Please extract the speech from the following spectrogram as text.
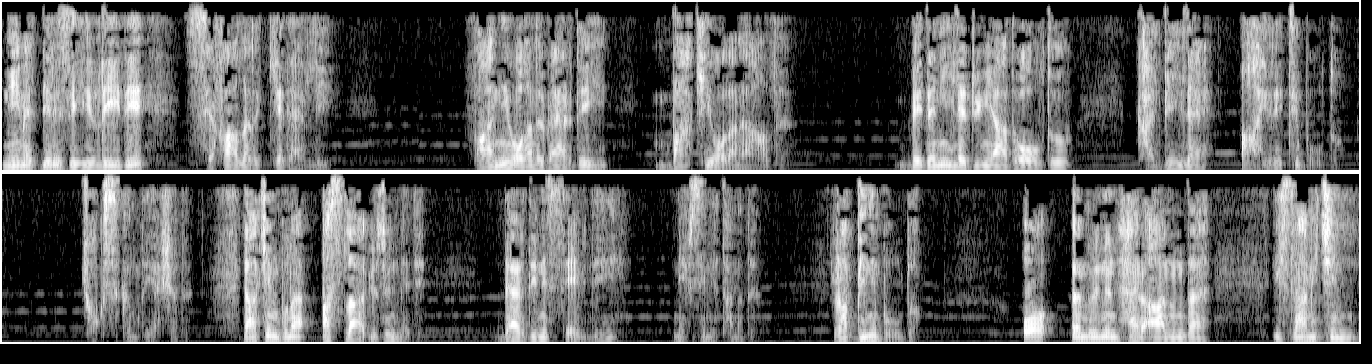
Nimetleri zehirliydi, sefaları kederli. Fani olanı verdi, baki olanı aldı. Bedeniyle dünyada oldu, kalbiyle ahireti buldu. Çok sıkıntı yaşadı. Lakin buna asla üzülmedi. Derdini sevdi, nefsini tanıdı. Rabbini buldu. O ömrünün her anında İslam için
